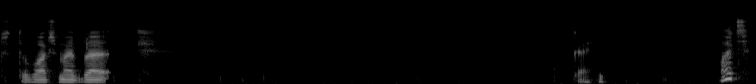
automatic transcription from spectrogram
Just to watch my back. Okay. What?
